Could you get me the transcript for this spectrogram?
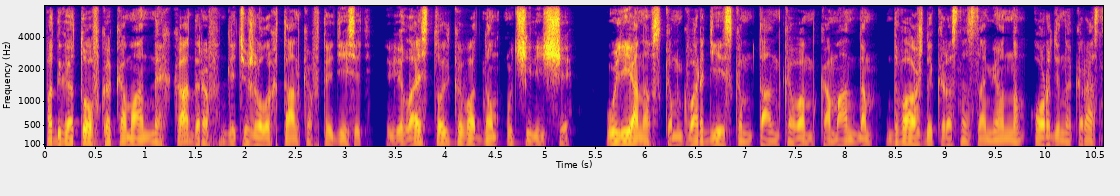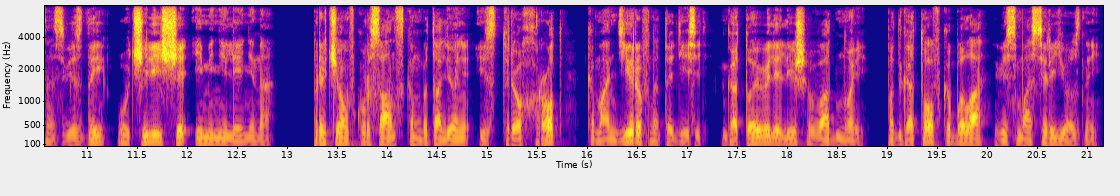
Подготовка командных кадров для тяжелых танков Т-10 велась только в одном училище – Ульяновском гвардейском танковом командном дважды краснознаменном Ордена Красной Звезды училище имени Ленина. Причем в курсантском батальоне из трех рот командиров на Т-10 готовили лишь в одной. Подготовка была весьма серьезной.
